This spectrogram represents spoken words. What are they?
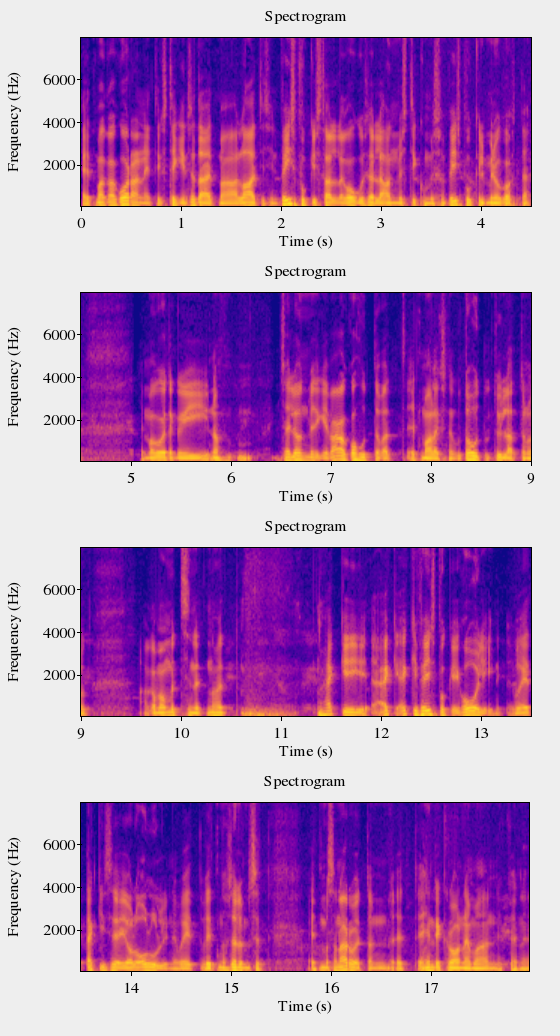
et ma ka korra näiteks tegin seda, et ma laadisin Facebookist alla kogu selle andmestiku, mis on Facebookil minu kohta. ja ma kuidagi noh, seal ei olnud midagi väga kohutavat, et ma oleks nagu tohutult üllatunud. aga ma mõtlesin, et noh, et noh äkki, äkki, äkki Facebook ei hooli või et äkki see ei ole oluline või et, või et noh, selles mõttes, et, et ma saan aru, et on, et Hendrik Roonemaa on niisugune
